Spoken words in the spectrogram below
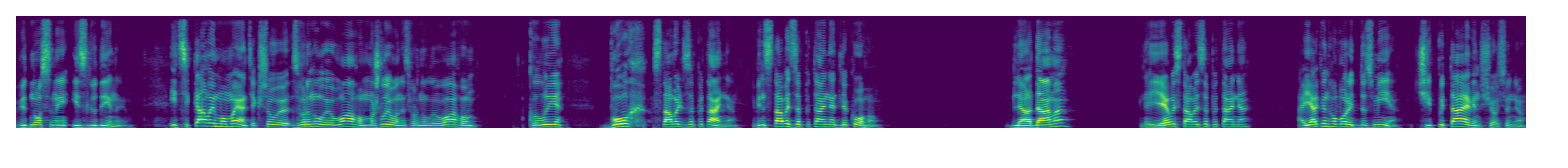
відносини із людиною. І цікавий момент, якщо ви звернули увагу, можливо, не звернули увагу, коли Бог ставить запитання. Він ставить запитання для кого? Для Адама, для Єви ставить запитання. А як він говорить до Змія? Чи питає він щось у нього?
